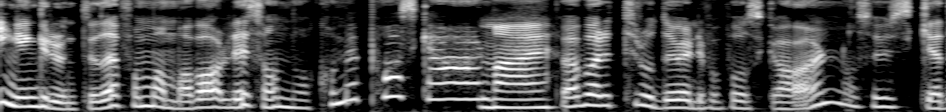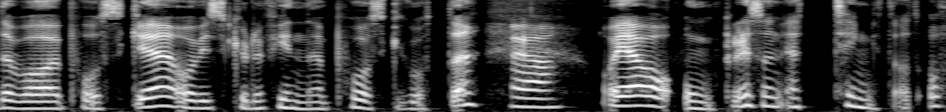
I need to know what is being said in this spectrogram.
ingen grunn til det, for mamma var aldri sånn 'nå kommer påskeharen'. Nei. Jeg bare trodde veldig på påskeharen, og så husker jeg det var påske, og vi skulle finne påskegodtet. Ja. Og jeg var ordentlig sånn, jeg tenkte at å,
